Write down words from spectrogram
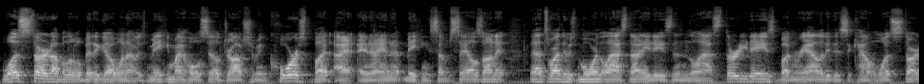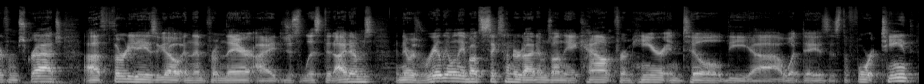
was started up a little bit ago when I was making my wholesale dropshipping course, but I, and I ended up making some sales on it. That's why there's more in the last 90 days than in the last 30 days but in reality, this account was started from scratch uh, 30 days ago, and then from there, I just listed items, and there was really only about 600 items on the account from here until the, uh, what day is this, the 14th,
